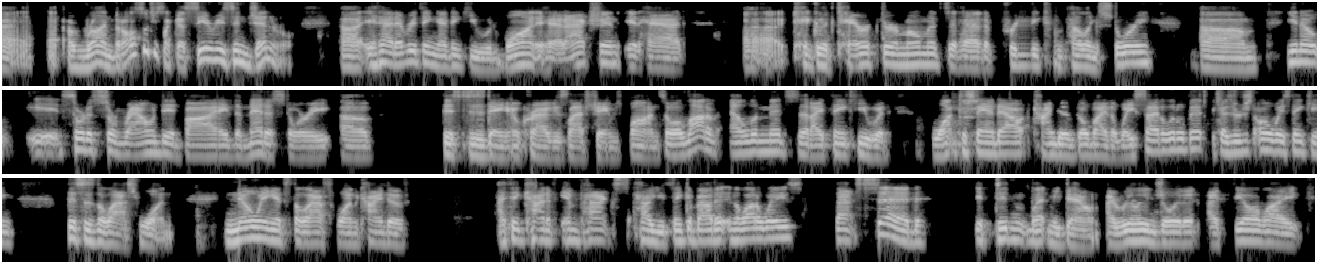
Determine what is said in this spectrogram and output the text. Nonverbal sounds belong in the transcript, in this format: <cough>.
uh, a run, but also just like a series in general. Uh, it had everything I think you would want. It had action. It had uh, good character moments. It had a pretty compelling story. Um, you know, it's sort of surrounded by the meta story of this is Daniel Craig's last James Bond. So a lot of elements that I think he would want to stand out kind of go by the wayside a little bit because you're just always thinking this is the last one. Knowing it's the last one kind of I think kind of impacts how you think about it in a lot of ways. That said, it didn't let me down. I really enjoyed it. I feel like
